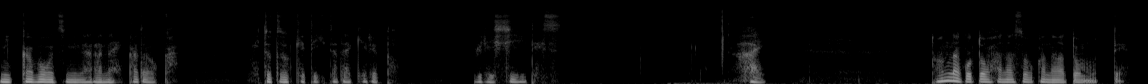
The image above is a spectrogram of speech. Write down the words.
三日坊主にならないかどうか見届けていただけると嬉しいです。はい。どんなことを話そうかなと思って。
